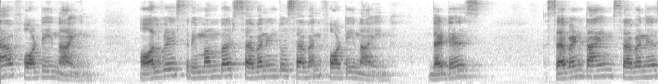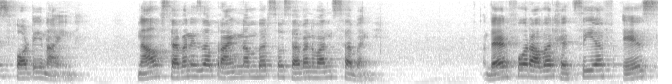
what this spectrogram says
have 49. Always remember 7 into 7 49. That is 7 times 7 is 49. Now 7 is a prime number so 7 1 7. Therefore our HCF is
